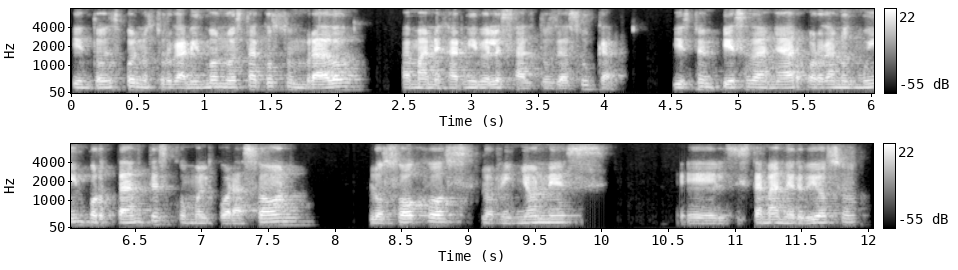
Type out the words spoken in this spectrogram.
y entonces pues nuestro organismo no está acostumbrado a manejar niveles altos de azúcar y esto empieza a dañar órganos muy importantes como el corazón, los ojos, los riñones, el sistema nervioso,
